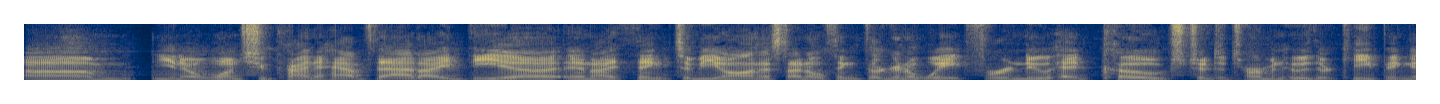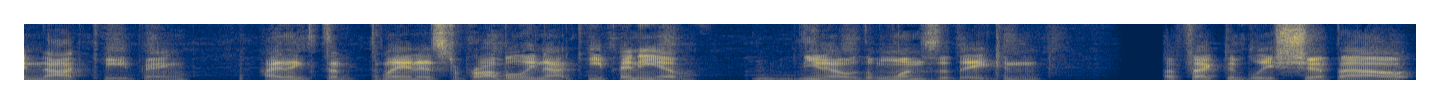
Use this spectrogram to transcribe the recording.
um, you know, once you kind of have that idea, and I think to be honest, I don't think they're going to wait for a new head coach to determine who they're keeping and not keeping. I think the plan is to probably not keep any of, you know, the ones that they can effectively ship out.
